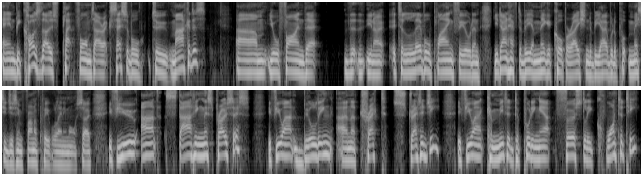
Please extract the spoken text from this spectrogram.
And because those platforms are accessible to marketers, um, you'll find that the, you know it's a level playing field and you don't have to be a mega corporation to be able to put messages in front of people anymore. So if you aren't starting this process if you aren't building an attract strategy if you aren't committed to putting out firstly quantity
